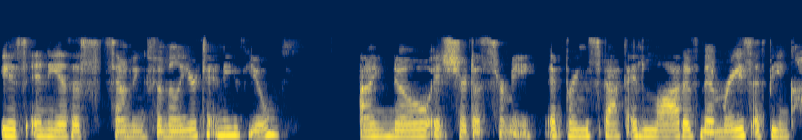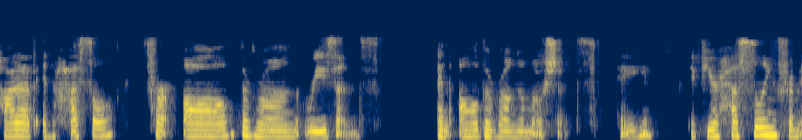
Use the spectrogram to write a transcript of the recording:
Is any of this sounding familiar to any of you? I know it sure does for me. It brings back a lot of memories of being caught up in hustle for all the wrong reasons and all the wrong emotions. Okay. If you're hustling from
